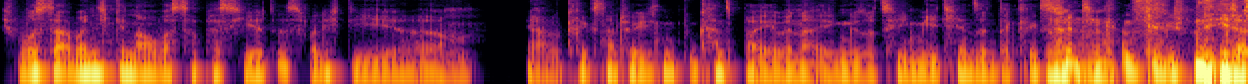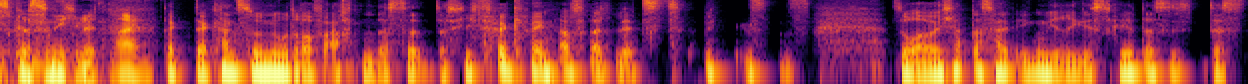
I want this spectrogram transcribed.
Ich wusste aber nicht genau, was da passiert ist, weil ich die ähm, ja, du kriegst natürlich, du kannst bei, wenn da irgendwie so zehn Mädchen sind, da kriegst du mhm. die ganzen Gespräche. Nee, das kriegst du nicht mit, nein. Da, da kannst du nur darauf achten, dass, dass sich da keiner verletzt. Wenigstens. So, aber ich habe das halt irgendwie registriert, dass es, dass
